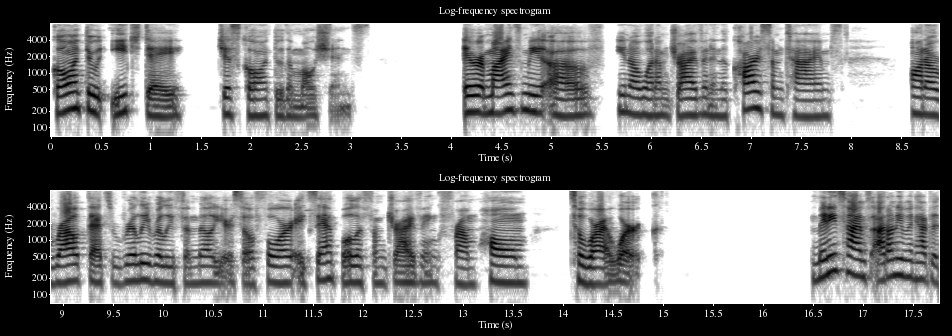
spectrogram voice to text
going through each day, just going through the motions. It reminds me of, you know, when I'm driving in the car sometimes on a route that's really, really familiar. So, for example, if I'm driving from home to where I work, many times I don't even have to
